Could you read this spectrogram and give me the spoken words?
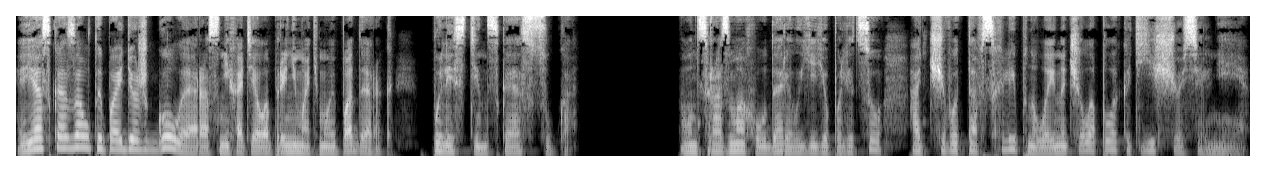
«Я сказал, ты пойдешь голая, раз не хотела принимать мой подарок, палестинская сука». Он с размаху ударил ее по лицу, отчего та всхлипнула и начала плакать еще сильнее.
